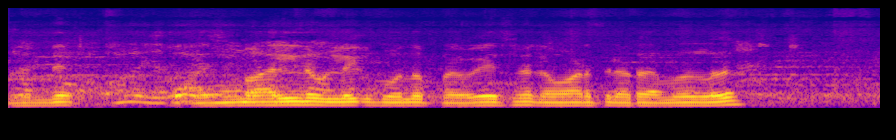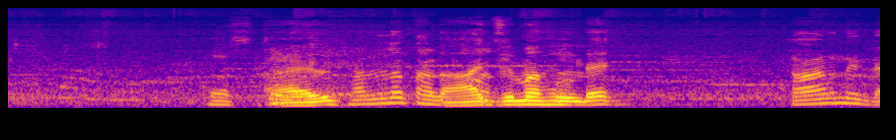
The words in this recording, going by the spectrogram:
അതിന്റെ താജ്മഹലിന്റെ ഉള്ളിലേക്ക് പോകുന്ന പ്രവേശന കവാടത്തിലാണ് നമ്മളുള്ളത്. താജ്മഹലിന്റെ കാണുന്നില്ല.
